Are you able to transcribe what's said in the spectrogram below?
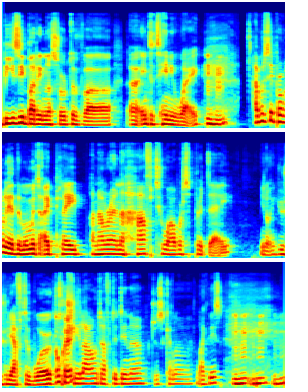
busy but in a sort of uh, uh, entertaining way. Mm-hmm. I would say probably at the moment I play an hour and a half, two hours per day. You know, usually after work Okay. to chill out after dinner, just kind of like this. Mm-hmm, hmm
